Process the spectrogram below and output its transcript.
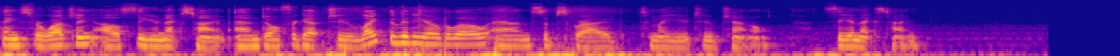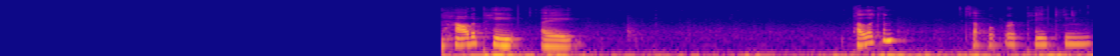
Thanks for watching. I'll see you next time. And don't forget to like the video below and subscribe to my YouTube channel. See you next time. How to paint a Pelican? Is that what we're painting?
